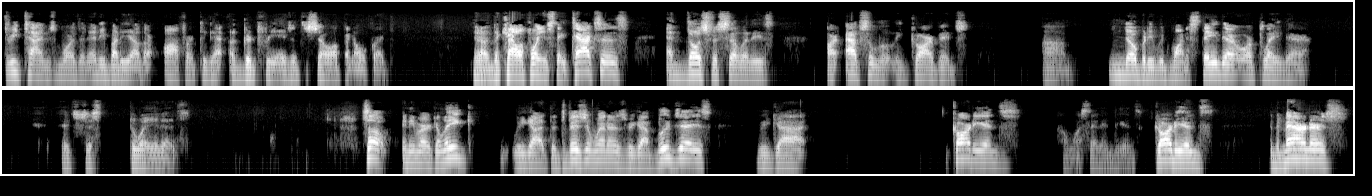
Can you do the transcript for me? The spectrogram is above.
three times more than anybody other offered to get a good free agent to show up in Oakland. You know, the California state taxes and those facilities are absolutely garbage. Um, nobody would want to stay there or play there. It's just the way it is. So in the American League, we got the division winners. We got Blue Jays. We got Guardians. I almost said Indians. Guardians and the Mariners.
